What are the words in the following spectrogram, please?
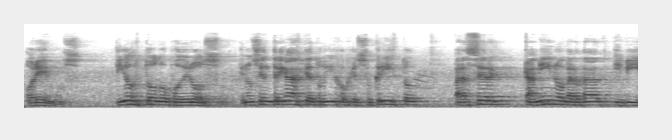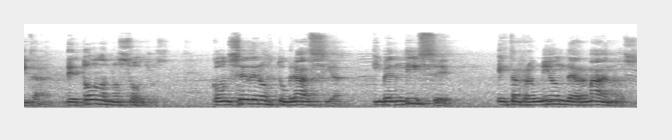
Oremos. Dios Todopoderoso, que nos entregaste a tu Hijo Jesucristo para ser camino, verdad y vida de todos nosotros. Concédenos tu gracia y bendice esta reunión de hermanos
